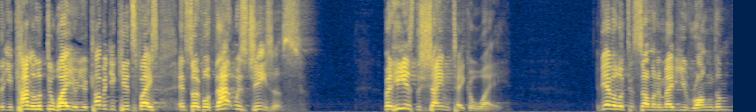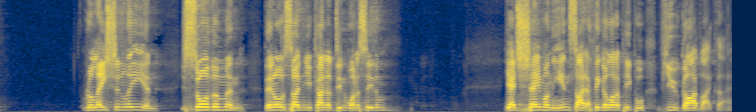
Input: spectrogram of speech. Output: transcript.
that you kind of looked away or you covered your kid's face and so forth. That was Jesus. But he is the shame take away. Have you ever looked at someone and maybe you wronged them relationally and you saw them and then all of a sudden you kind of didn't want to see them? You had shame on the inside. I think a lot of people view God like that.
